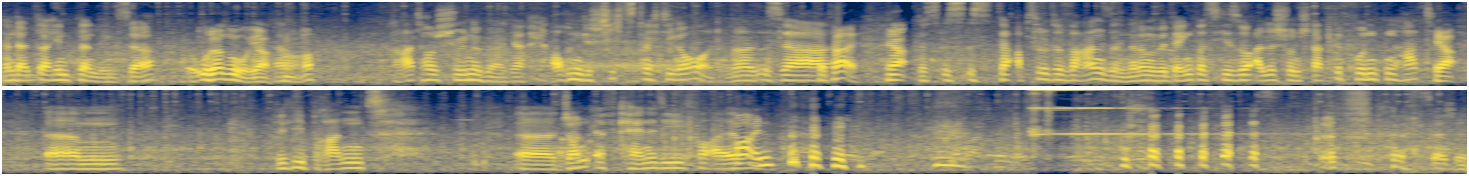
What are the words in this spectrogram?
Dann da, da hinten dann links, ja. Oder so, ja. man auch. Rathaus Schöneberg, ja. Auch ein geschichtsträchtiger Ort, oder? Das ist ja. Total. Ja. Das ist, ist der absolute Wahnsinn, ne? wenn man bedenkt, was hier so alles schon stattgefunden hat. Ja. Ähm, Willy Brandt, äh, John F. Kennedy vor allem. Moin. Sehr schön.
